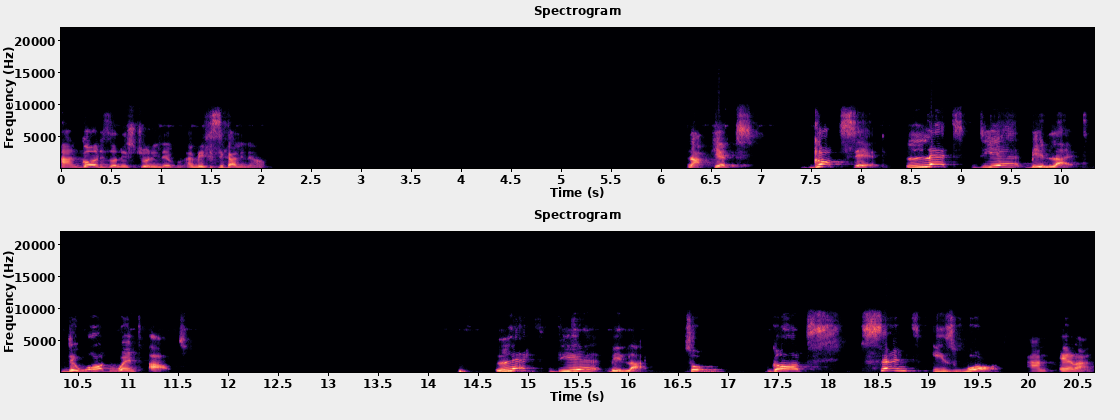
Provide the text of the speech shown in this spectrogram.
And God is on his throne in heaven. I mean, physically now. Now, hear this. God said, Let there be light. The word went out. Let there be light. So God sent his word and errand,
